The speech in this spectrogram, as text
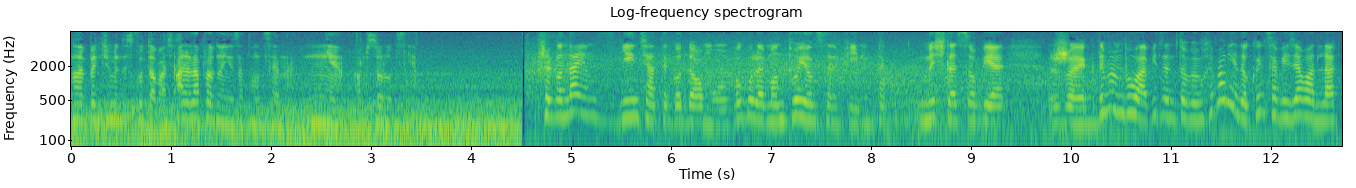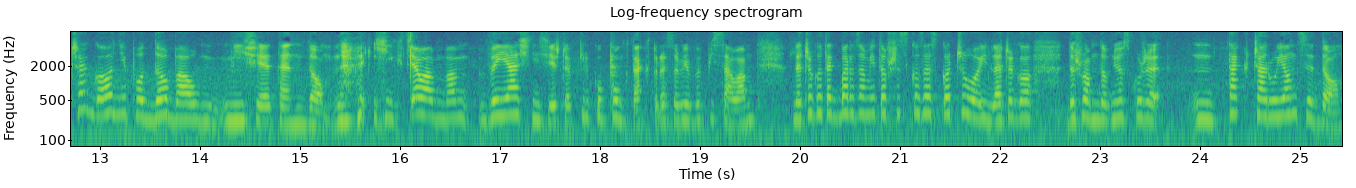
No będziemy dyskutować, ale na pewno nie za tą cenę. Nie, absolutnie. Przeglądając zdjęcia tego domu, w ogóle montując ten film, tak myślę sobie, że gdybym była widzem, to bym chyba nie do końca wiedziała, dlaczego nie podobał mi się ten dom. I chciałam Wam wyjaśnić jeszcze w kilku punktach, które sobie wypisałam, dlaczego tak bardzo mnie to wszystko zaskoczyło i dlaczego doszłam do wniosku, że mm, tak czarujący dom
